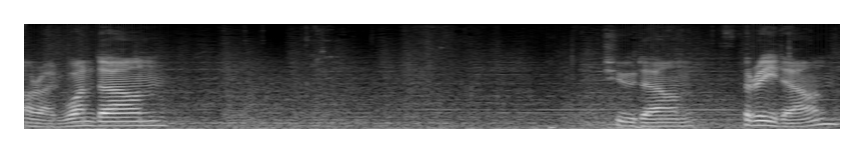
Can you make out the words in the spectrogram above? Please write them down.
Alright, one down. Two down. Three down.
